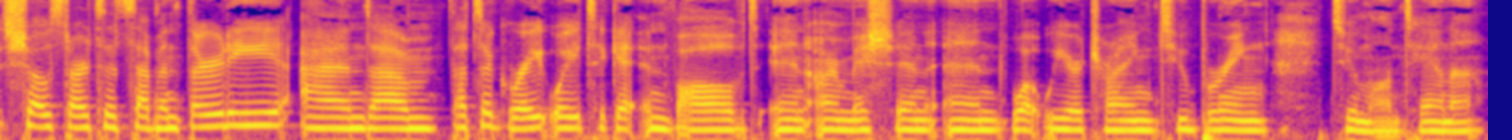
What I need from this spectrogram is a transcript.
show starts at 7.30 and um, that's a great way to get involved in our mission and what we are trying to bring to montana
